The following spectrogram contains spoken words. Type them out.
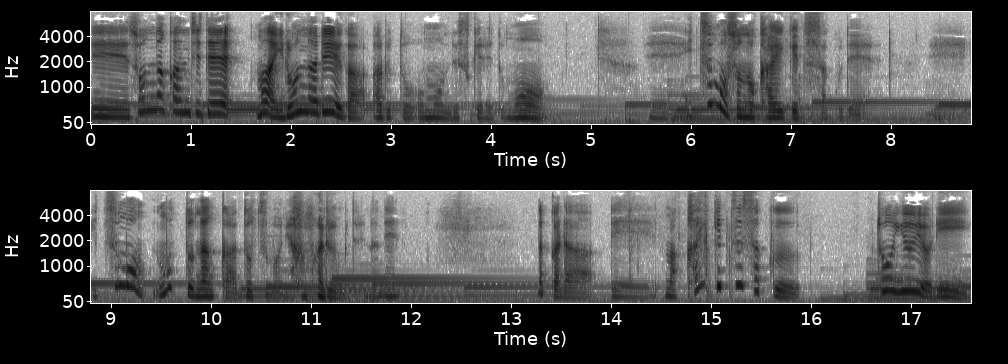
えー、そんな感じでまあいろんな例があると思うんですけれども、えー、いつもその解決策で、えー、いつももっとなんかドツボにはまるみたいなねだから、えまあ、解決策というより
